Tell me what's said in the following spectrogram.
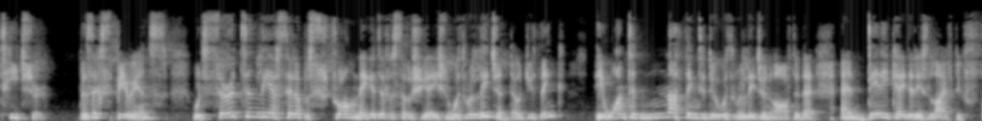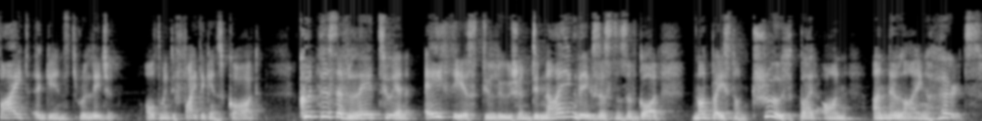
teacher? This experience would certainly have set up a strong negative association with religion, don't you think? He wanted nothing to do with religion after that and dedicated his life to fight against religion, ultimately to fight against God. Could this have led to an atheist delusion, denying the existence of God, not based on truth, but on underlying hurts?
